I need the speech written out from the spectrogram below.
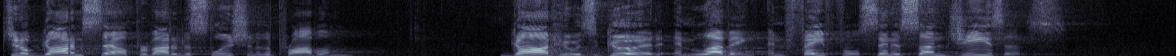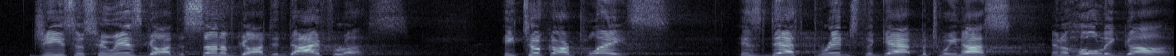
But you know, God Himself provided a solution to the problem. God, who is good and loving and faithful, sent His Son Jesus. Jesus, who is God, the Son of God, to die for us. He took our place. His death bridged the gap between us and a holy God.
